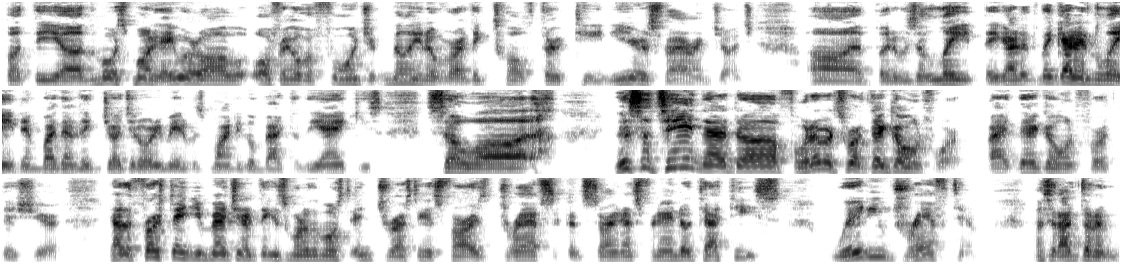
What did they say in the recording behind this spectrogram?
but the uh, the most money. They were offering over 400 million over I think 12, 13 years for Aaron Judge. Uh, but it was a late. They got it. They got in late, and by then I think Judge had already made up his mind to go back to the Yankees. So uh, this is a team that, uh, for whatever it's worth, they're going for it, right? They're going for it this year. Now, the first name you mentioned, I think, is one of the most interesting as far as drafts are concerned. That's Fernando Tatis. Where do you draft him? I said, I've done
